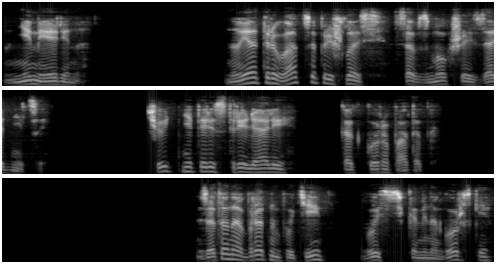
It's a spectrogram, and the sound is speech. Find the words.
немерено. Но и отрываться пришлось со взмокшей задницей. Чуть не перестреляли, как куропаток. Зато на обратном пути в Усть-Каменогорске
